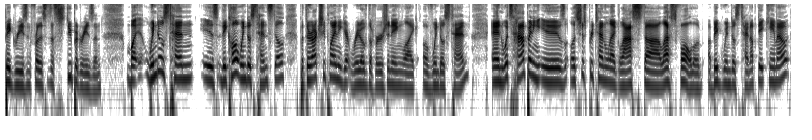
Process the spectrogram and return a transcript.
big reason for this. It's a stupid reason. But windows 10 is they call it windows 10 still but they're actually planning to get rid of the versioning like of windows 10 and what's happening is let's just pretend like last uh, last fall a big windows 10 update came out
